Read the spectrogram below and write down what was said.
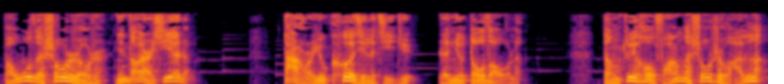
把屋子收拾收拾，您早点歇着。大伙儿又客气了几句，人就都走了。等最后房子收拾完了，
